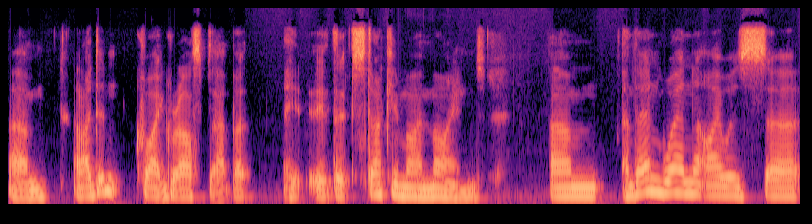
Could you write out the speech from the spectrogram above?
Um, and I didn't quite grasp that, but it, it, it stuck in my mind. Um, and then when I was, uh,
